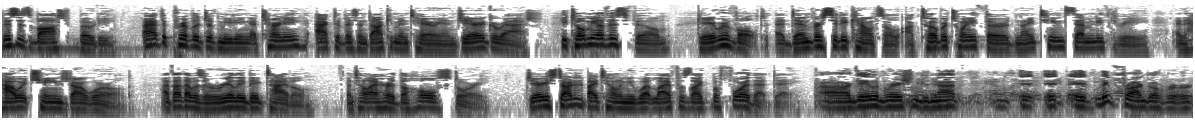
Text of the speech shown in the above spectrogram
This is Vosh Bodie. I had the privilege of meeting attorney, activist, and documentarian Jerry Gerash. He told me of his film, Gay Revolt, at Denver City Council, October 23, 1973, and how it changed our world. I thought that was a really big title until I heard the whole story. Jerry started by telling me what life was like before that day. Uh, gay liberation did not, it, it, it leapfrogged over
